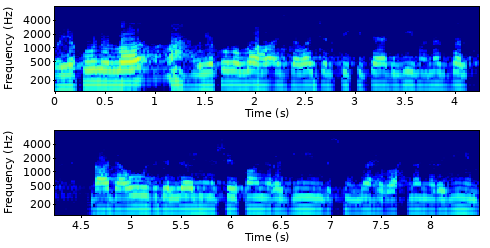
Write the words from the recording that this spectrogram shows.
ويقول الله ويقول الله عز وجل في كتابه منزل بعد أعوذ بالله من الشيطان الرجيم. بسم الله الرحمن الرحيم.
